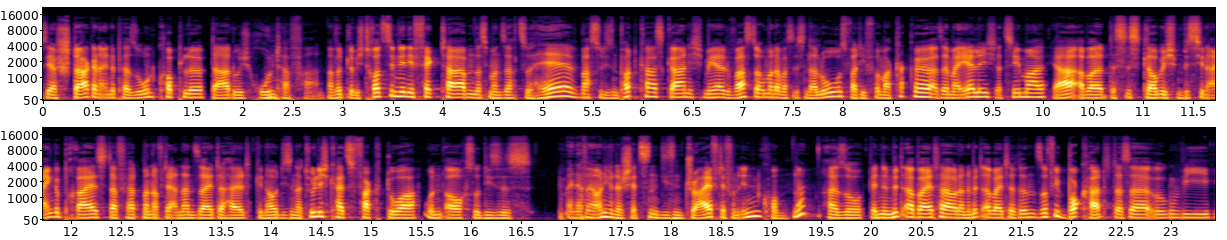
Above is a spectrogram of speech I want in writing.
sehr stark an eine Person kopple, dadurch runterfahren. Man wird, glaube ich, trotzdem den Effekt haben, dass man sagt so, hä, machst du diesen Podcast gar nicht mehr? Du warst doch immer da, was ist denn da los? War die Firma kacke? Also mal ehrlich, erzähl mal. Ja, aber das ist, glaube ich, ein bisschen eingepreist. Dafür hat man auf der anderen Seite halt genau diesen Natürlichkeitsfaktor und auch so dieses man darf ja auch nicht unterschätzen, diesen Drive, der von innen kommt. Ne? Also, wenn ein Mitarbeiter oder eine Mitarbeiterin so viel Bock hat, dass er irgendwie,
